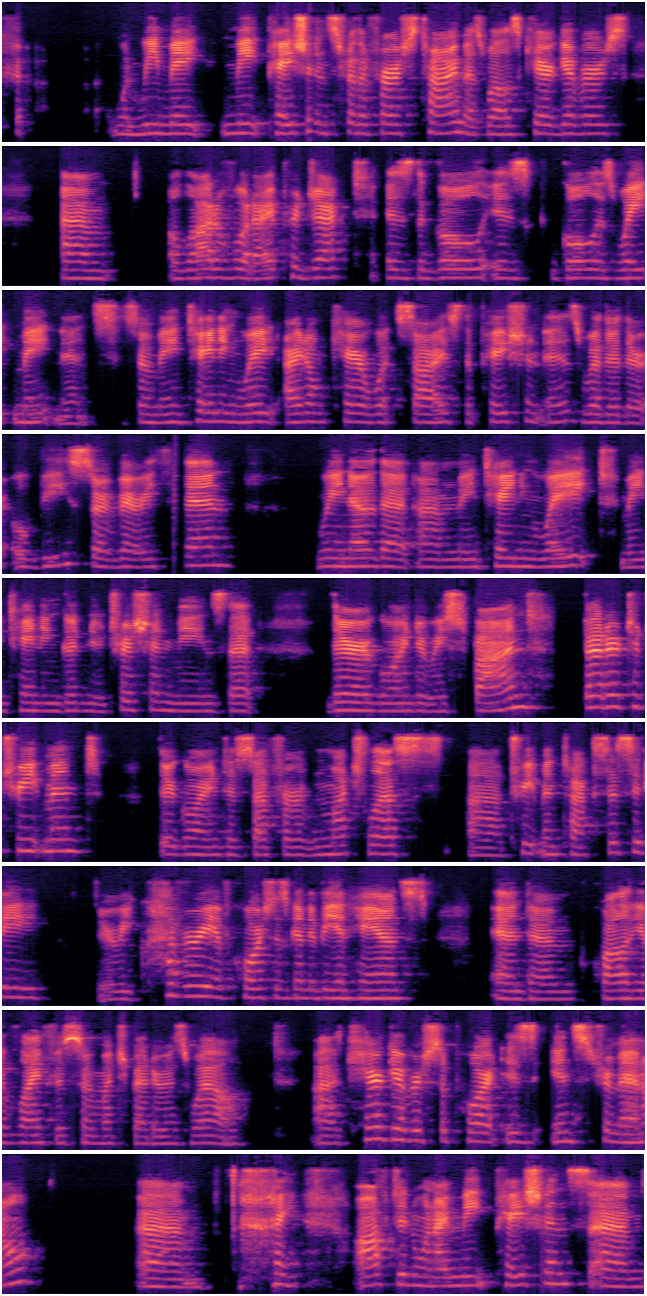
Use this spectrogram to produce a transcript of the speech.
when we meet, meet patients for the first time, as well as caregivers, um, a lot of what I project is the goal is goal is weight maintenance. So maintaining weight, I don't care what size the patient is, whether they're obese or very thin, we know that um, maintaining weight, maintaining good nutrition means that they're going to respond better to treatment. They're going to suffer much less uh, treatment toxicity. Their recovery, of course, is going to be enhanced, and um, quality of life is so much better as well. Uh, caregiver support is instrumental um, I often, when I meet patients, um,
